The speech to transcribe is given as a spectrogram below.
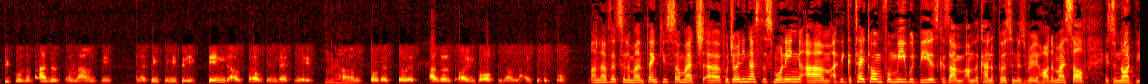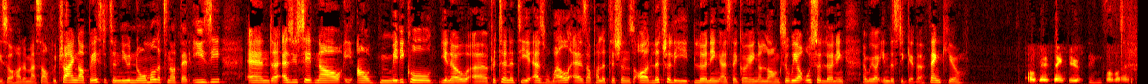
because of others around me. And I think we need to extend ourselves in that way, um, so that so that others are involved in our lives a bit more. I love that, Suleiman. Thank you so much uh, for joining us this morning. Um, I think a take home for me would be is because I'm I'm the kind of person who's very hard on myself. Is to not be so hard on myself. We're trying our best. It's a new normal. It's not that easy. And uh, as you said, now our medical, you know, uh, fraternity as well as our politicians are literally learning as they're going along. So we are also learning, and we are in this together. Thank you. Okay, thank you. Thanks. Bye bye.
